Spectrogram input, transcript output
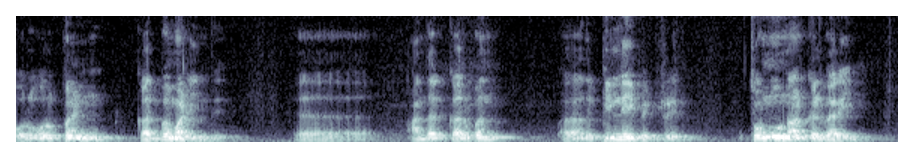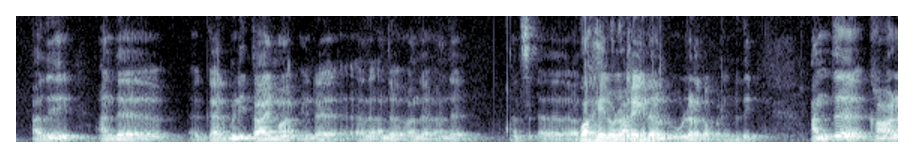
ஒரு ஒரு பெண் கர்ப்பம் அடைந்து அஹ், அந்த கர்ப்பம் அதாவது பிள்ளை பெற்று தொண்ணூறு நாட்கள் வரை அது அந்த கர்ப்பிணி தாய்மார் என்ற அந்த அந்த அந்த அந்த வகையில் உள்ளடக்கப்படுகிறது அந்த கால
